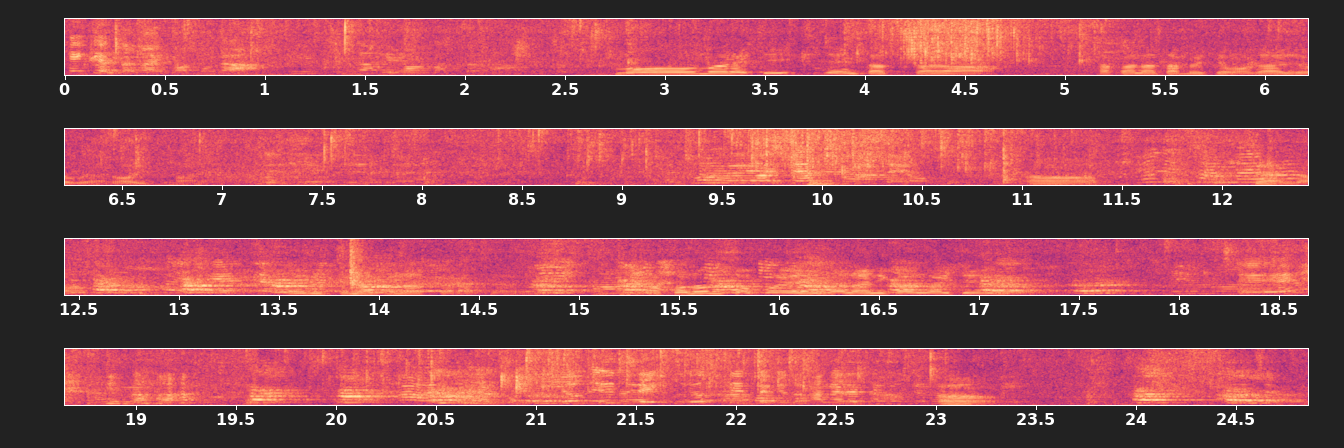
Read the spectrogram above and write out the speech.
平気やったらないかもな。平気なかったな。もう生まれて1年経ったら魚食べても大丈夫やろいっぱいはしたよ。ああそうやなミルクなくなったらそうやなあこの人これ今何考えてんのよえー、今。あ、寄ってって、寄ってったけど離れた。うんじゃあ、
